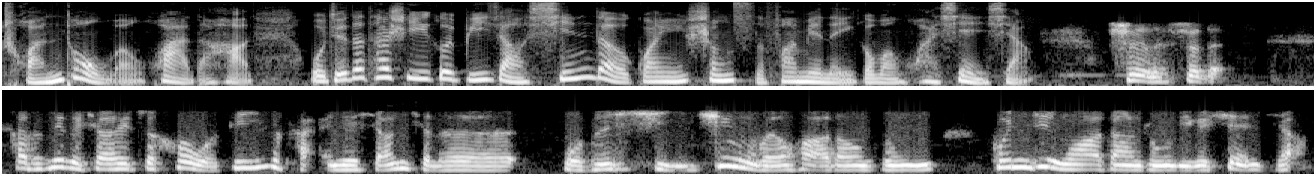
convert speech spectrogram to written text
传统文化的哈，我觉得它是一个比较新的关于生死方面的一个文化现象。是的，是的。看到这个消息之后，我第一个反应就想起了我们喜庆文化当中、婚庆文化当中的一个现象，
